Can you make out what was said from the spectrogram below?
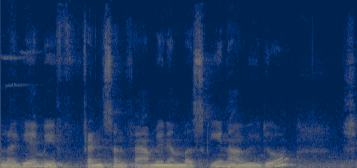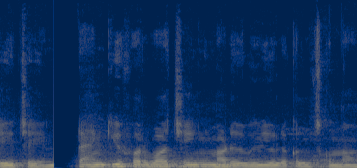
అలాగే మీ ఫ్రెండ్స్ అండ్ ఫ్యామిలీ మెంబర్స్కి నా వీడియో షేర్ చేయండి. థ్యాంక్ యూ ఫర్ వాచింగ్ మరో వీడియోలో కలుసుకుందాం.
